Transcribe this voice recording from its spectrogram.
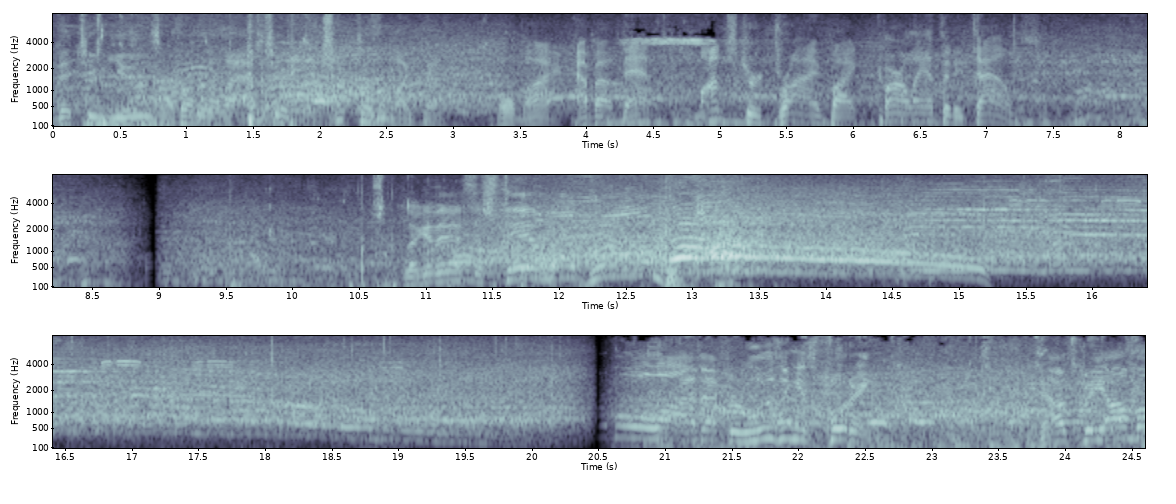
that you use from the last year. Chuck doesn't like that. Oh my, how about that? Monster drive by Karl-Anthony Towns. Look at this, a steal. Oh, Alive after losing his footing. Now it's Biyombo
